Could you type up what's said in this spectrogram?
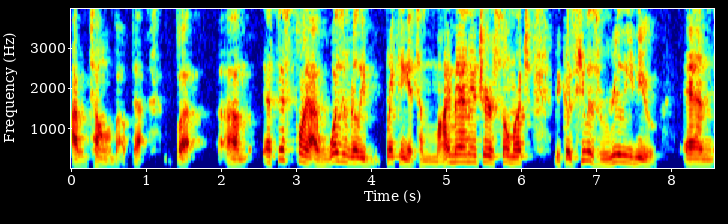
I would tell them about that. But um, at this point, I wasn't really breaking it to my manager so much because he was really new. And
